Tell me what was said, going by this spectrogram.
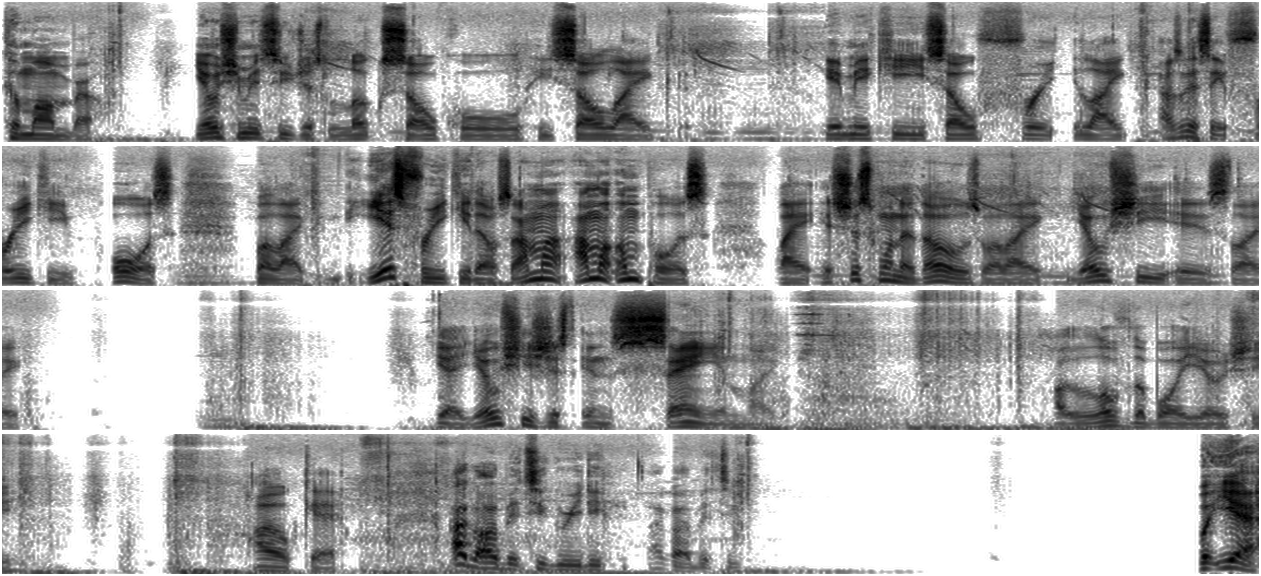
come on, bro Yoshimitsu just looks so cool. He's so like gimmicky, so free. Like I was gonna say freaky, pause, but like he is freaky though. So I'm a I'm a unpause. Like it's just one of those where like Yoshi is like, yeah, Yoshi's just insane. Like I love the boy Yoshi. Okay, I got a bit too greedy. I got a bit too. But yeah,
